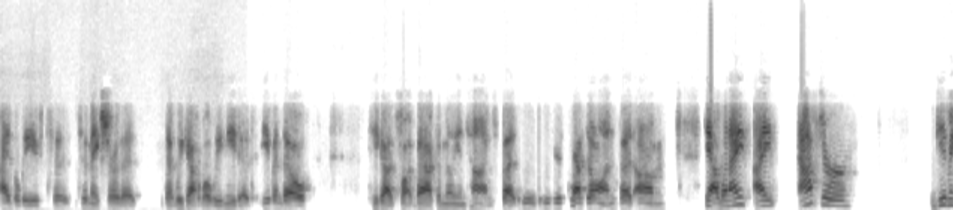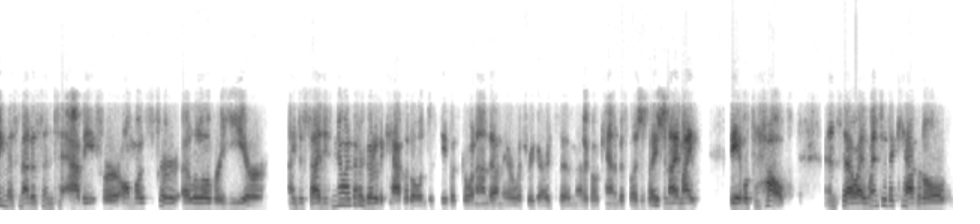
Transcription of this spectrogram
I believe, to to make sure that that we got what we needed, even though he got fought back a million times, but he just kept on. But um, yeah, when I I after giving this medicine to Abby for almost for a little over a year, I decided, you know, I better go to the Capitol and just see what's going on down there with regard to medical cannabis legislation. I might be able to help. And so I went to the Capitol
